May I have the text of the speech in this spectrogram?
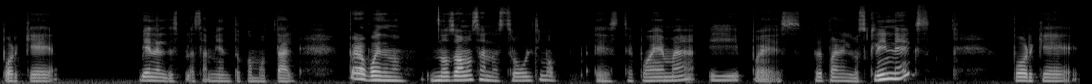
porque viene el desplazamiento como tal. Pero bueno, nos vamos a nuestro último este poema y pues preparen los Kleenex porque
